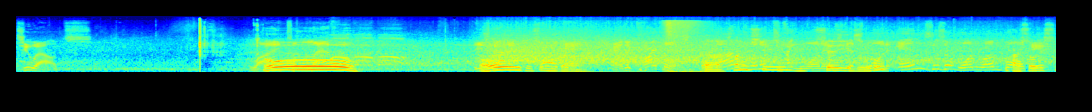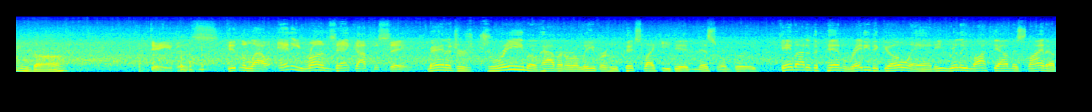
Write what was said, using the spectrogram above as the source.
Two outs. Line to left. 오, He's 오, got it. 좋습니다. And the Cardinals 자, hold on to win a tight one as this 36 one ends as a one-run ball game. 달성했습니다. Davis didn't allow any runs and got the save. Managers dream of having a reliever who pitched like he did in this one, Boog. Came out of the pen ready to go, and he really locked down this lineup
